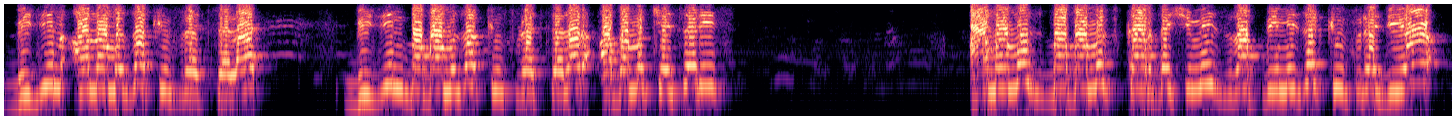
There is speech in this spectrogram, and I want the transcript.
Bizim anamıza küfretseler, bizim babamıza küfretseler adamı keseriz. Anamız, babamız, kardeşimiz Rabbimize küfrediyor.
